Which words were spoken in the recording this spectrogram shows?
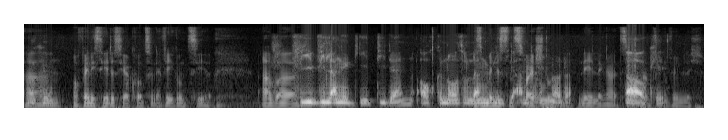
Okay. Ähm, auch wenn ich es jedes Jahr kurz in Erwägung ziehe. Aber. Wie, wie lange geht die denn? Auch genauso lange also mindestens zwei Stunden. Oder? Nee, länger als ah, okay. gewöhnlich.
